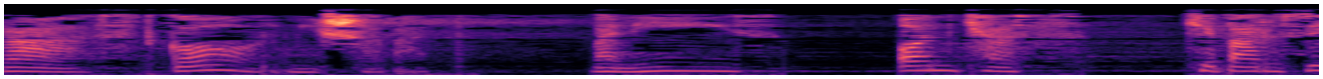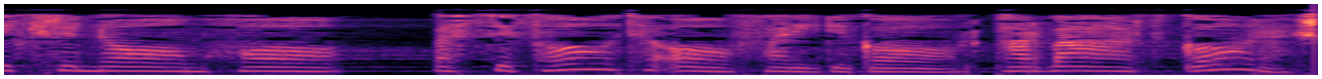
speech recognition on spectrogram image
رستگار می شود و نیز آن کس که بر ذکر نامها و صفات آفریدگار پروردگارش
